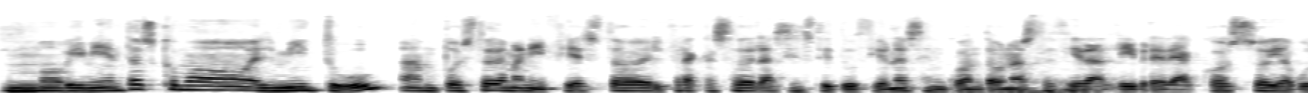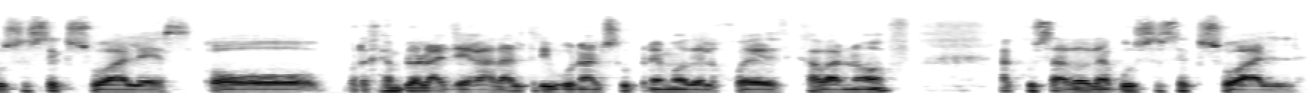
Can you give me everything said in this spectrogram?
Movimientos como el Me Too han puesto de manifiesto el fracaso de las instituciones en cuanto a una sociedad libre de acoso y abusos sexuales, o, por ejemplo, la llegada al Tribunal Supremo del juez Kavanaugh acusado de abuso sexual.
